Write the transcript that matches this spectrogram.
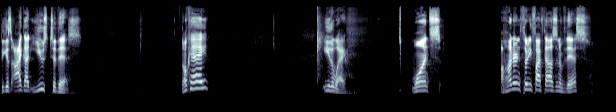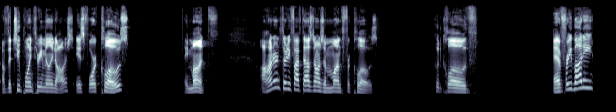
because I got used to this. Okay? Either way, once 135,000 of this of the 2.3 million dollars is for clothes a month. $135,000 a month for clothes could clothe everybody?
